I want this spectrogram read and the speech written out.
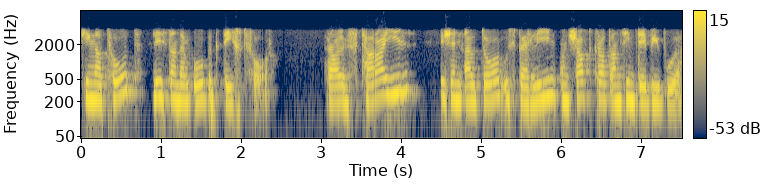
Kinga Tod liest an dem oben Gedicht vor. Ralf Tarail ist ein Autor aus Berlin und schafft gerade an seinem Debütbuch.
